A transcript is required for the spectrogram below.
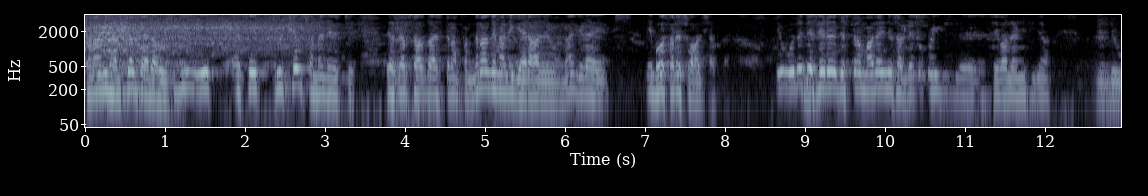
ਤਰ੍ਹਾਂ ਦੀ ਹਲਚਲ ਪੈਦਾ ਹੋਈ ਸੀ ਇਹ ਐਸੇ ਕ੍ਰੂਸ਼ੀਅਲ ਸਮੇਂ ਦੇ ਵਿੱਚ ਜਥੇਦਾਰ ਸਾਹਿਬ ਦਾ ਇਸ ਤਰ੍ਹਾਂ 15 ਦਿਨਾਂ ਲਈ ਗੈਰ ਹਾਜ਼ਰ ਹੋਣਾ ਜਿਹੜਾ ਇਹ ਬਹੁਤ ਸਾਰੇ ਸਵਾਲ ਛੱਡਦਾ ਤੇ ਉਹਦੇ ਤੇ ਫਿਰ ਜਿਸ ਤਰ੍ਹਾਂ ਮਹਾਰਾਜ ਨੇ ਸਾਡੇ ਤੋਂ ਕੋਈ ਅਹ, ਸੇਵਾ ਲੈਣੀ ਸੀ ਜਾਂ ਅਹ, ਜੋ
